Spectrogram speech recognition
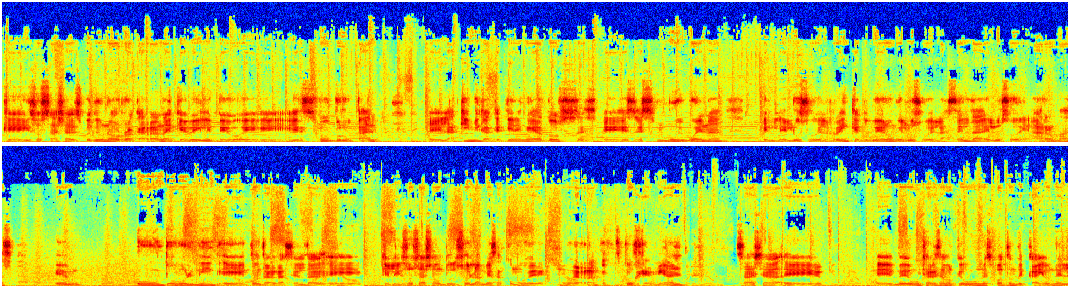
que hizo Sasha después de una hurracarrana y que Bailey pegó. eh, eh, estuvo brutal. Eh, la química que tienen ellas dos es, es- es muy buena. El, el uso del ring que tuvieron, el uso de la celda, el uso de armas. em, hubo un double knee eh, contra la celda eh, que le hizo Sasha donde usó la mesa como de, como de rampa. Estuvo genial. Sasha eh, eh, me dio mucha risa porque hubo un spot donde cayó en el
